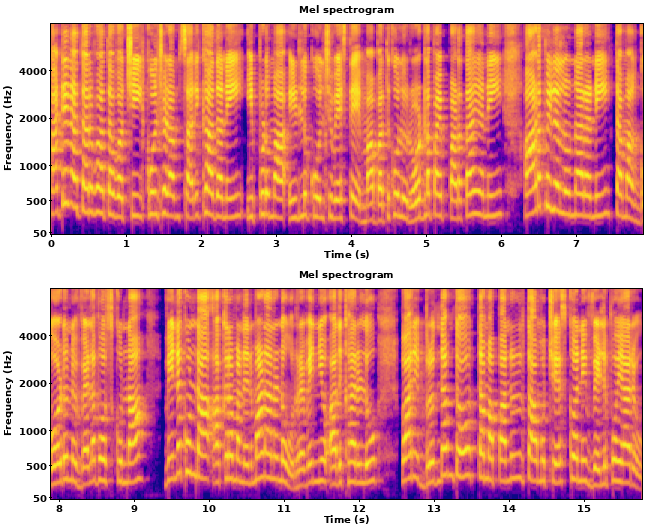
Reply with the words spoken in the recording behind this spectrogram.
కట్టిన తర్వాత వచ్చి కూల్చడం సరికాదని ఇప్పుడు మా ఇండ్లు కూల్చివేస్తే మా బతుకులు రోడ్లపై పడతాయని ఆడపిల్లలు ఉన్నారని తమ గోడును వెళ్ళబోసుకున్నా వినకుండా అక్రమ నిర్మాణాలను రెవెన్యూ అధికారులు వారి బృందంతో తమ పనులు తాము చేసుకొని వెళ్ళిపోయారు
